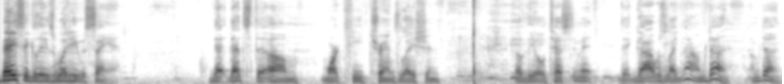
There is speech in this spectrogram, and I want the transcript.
Basically, is what he was saying. That, that's the um, Marquee translation of the Old Testament, that God was like, no, I'm done. I'm done.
